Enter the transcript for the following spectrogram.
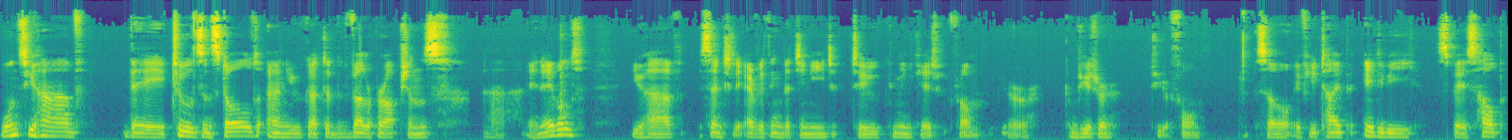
once you have the tools installed and you've got the developer options uh, enabled, you have essentially everything that you need to communicate from your computer to your phone. So if you type ADB space help,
